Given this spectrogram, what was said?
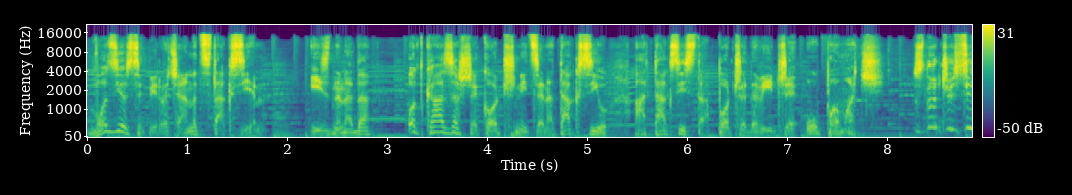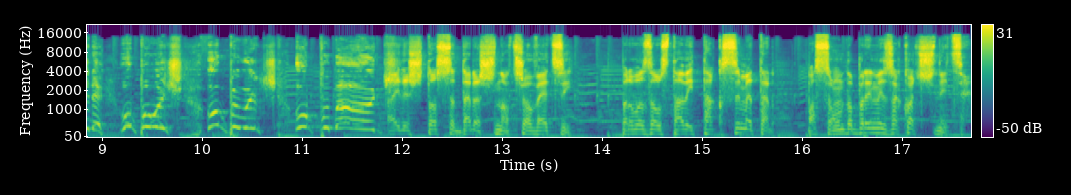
vozio se piroćanac taksijem. Iznenada otkazaše kočnice na taksiju, a taksista poče da viče u pomoć. Znači, sine, u pomoć, u pomoć, u pomoć! Ajde, što se dereš na čoveci? Prvo zaustavi taksimetar, pa se onda brini za kočnice.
